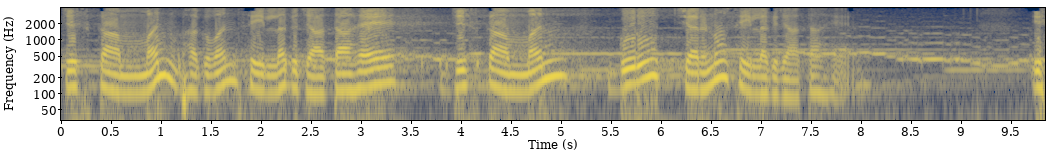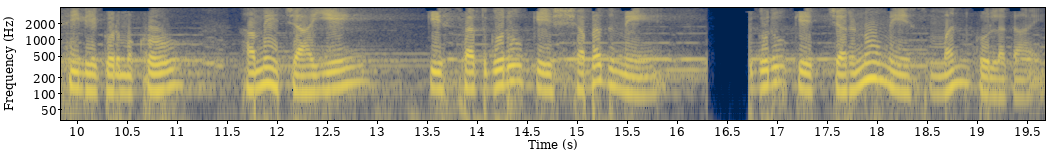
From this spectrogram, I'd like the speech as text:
जिसका मन भगवान से लग जाता है, जिसका मन गुरु चरणों से लग जाता है। इसीलिए गुरुमुखो, हमें चाहिए कि सतगुरु के शब्द में गुरु के चरणों में इस मन को लगाएँ।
